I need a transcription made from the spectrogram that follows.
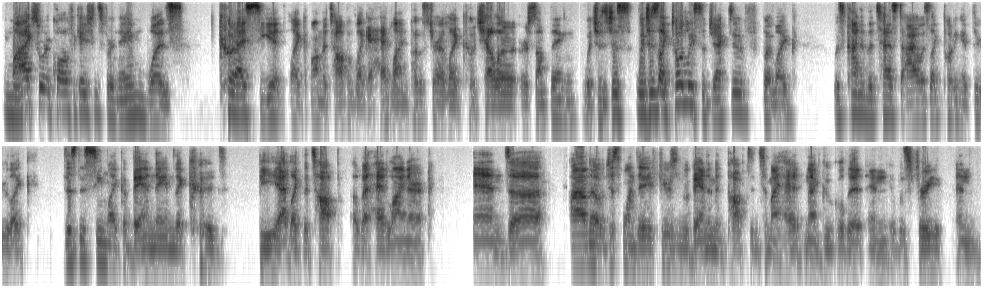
my sort of qualifications for a name was could I see it like on the top of like a headline poster at like Coachella or something, which is just which is like totally subjective, but like was kind of the test I was like putting it through. Like, does this seem like a band name that could be at like the top of a headliner? And uh, I don't know, just one day Fears of Abandonment popped into my head and I Googled it and it was free and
